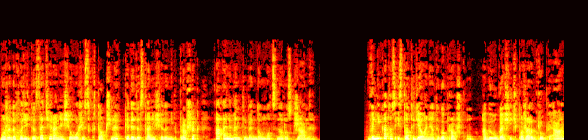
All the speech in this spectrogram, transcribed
Może dochodzić do zacierania się łożysk tocznych, kiedy dostanie się do nich proszek, a elementy będą mocno rozgrzane. Wynika to z istoty działania tego proszku. Aby ugasić pożar grupy A,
